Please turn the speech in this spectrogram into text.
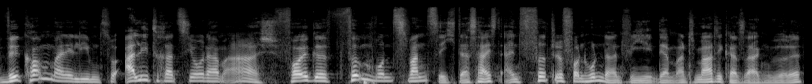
Willkommen, meine Lieben, zu Alliteration am Arsch. Folge 25, das heißt ein Viertel von 100, wie der Mathematiker sagen würde.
